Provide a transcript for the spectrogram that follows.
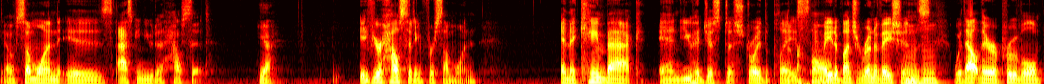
you know, if someone is asking you to house sit. Yeah. If you're house sitting for someone, and they came back and you had just destroyed the place and Oh. made a bunch of renovations without their approval,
